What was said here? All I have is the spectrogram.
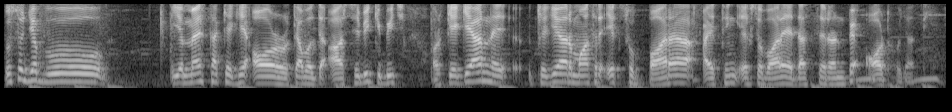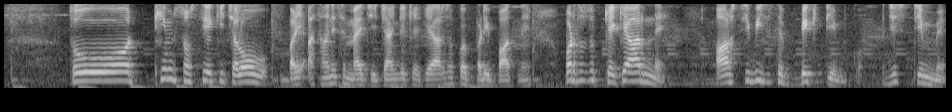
दोस्तों, जब वो ये मैच था के और क्या बोलते हैं, आरसीबी के बीच, और के ने के मात्र 112 आई थिंक 112 या 10 से रन पे आउट हो जाती है। तो टीम सोचती है कि चलो, बड़ी आसानी से मैच जीत जाएँगे के के से कोई बड़ी बात नहीं। पर दोस्तों के ने आरसीबी जैसे बिग टीम को, जिस टीम में,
